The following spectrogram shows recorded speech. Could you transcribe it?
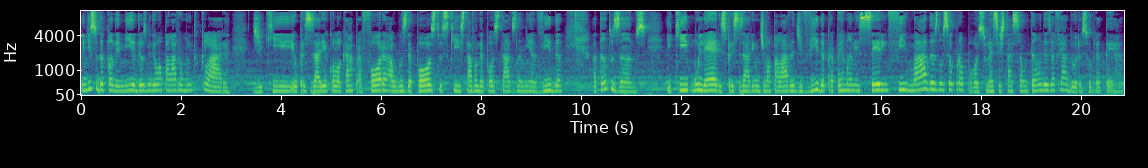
no início da pandemia, Deus me deu uma palavra muito clara de que eu precisaria colocar para fora alguns depósitos que estavam depositados na minha vida há tantos anos e que mulheres precisariam de uma palavra de vida para permanecerem firmadas no seu propósito nessa estação tão desafiadora sobre a terra.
